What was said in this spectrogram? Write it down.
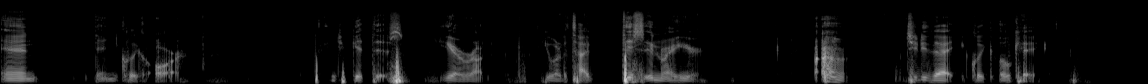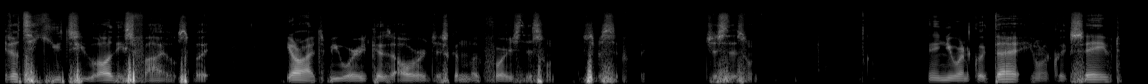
and then you click R. And you get this. You run. You wanna type this in right here. Once you do that, you click OK. It'll take you to all these files, but you don't have to be worried because all we're just gonna look for is this one specifically, just this one. And you want to click that. You want to click saved,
